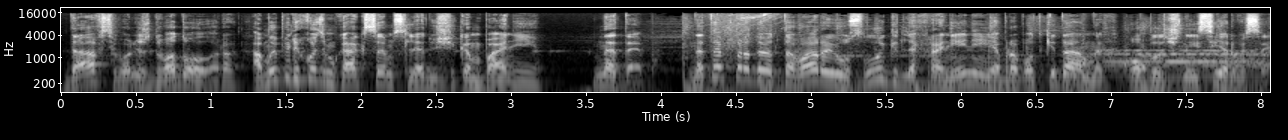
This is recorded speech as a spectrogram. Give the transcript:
Да, всего лишь 2 доллара. А мы переходим к акциям следующей компании. NetApp. NetApp продает товары и услуги для хранения и обработки данных, облачные сервисы.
